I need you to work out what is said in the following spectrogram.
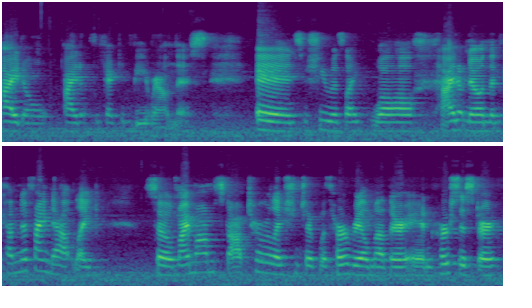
I don't I don't think I can be around this. And so she was like, well, I don't know. And then come to find out, like, so my mom stopped her relationship with her real mother and her sister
